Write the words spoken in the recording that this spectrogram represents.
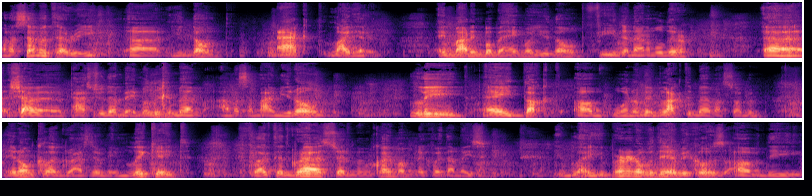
On a cemetery, uh, you don't act lightheaded. In Marin Behemo, you don't feed an animal there. Uh, pasture them. You don't lead a duct of water. They don't collect grass there. You collected grass. You you burn it over there because of the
